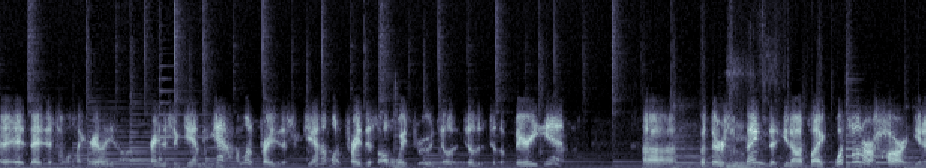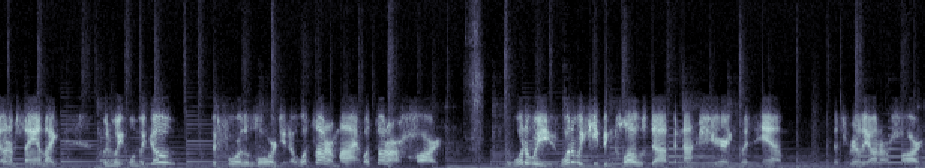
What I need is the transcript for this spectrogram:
It, it, it's almost like really. This again, but yeah, I'm going to pray this again. I'm going to pray this all the way through until until the, to the very end. Uh, but there's some mm. things that you know, it's like what's on our heart. You know what I'm saying? Like when we when we go before the Lord, you know, what's on our mind? What's on our heart? What are we what are we keeping closed up and not sharing with Him? That's really on our heart.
